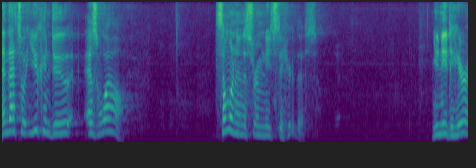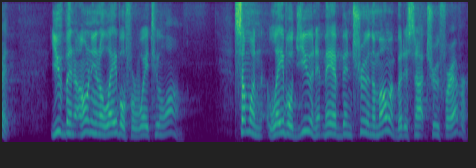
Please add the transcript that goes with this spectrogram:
And that's what you can do as well. Someone in this room needs to hear this. You need to hear it. You've been owning a label for way too long. Someone labeled you, and it may have been true in the moment, but it's not true forever.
